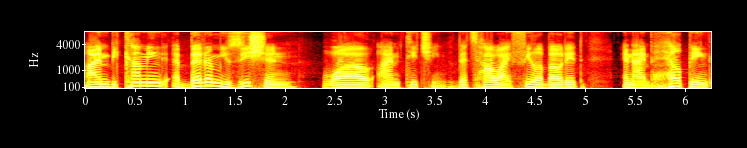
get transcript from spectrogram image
I'm becoming a better musician while I'm teaching. That's how I feel about it. And I'm helping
